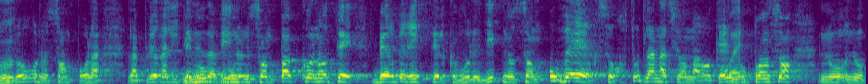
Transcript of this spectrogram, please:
toujours. Nous sommes pour la, la pluralité des avis. Nous ne sommes pas connotés berbéristes tel que vous le dites. Nous sommes ouverts sur toute la nation marocaine. Nous pensons, nous, nous,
